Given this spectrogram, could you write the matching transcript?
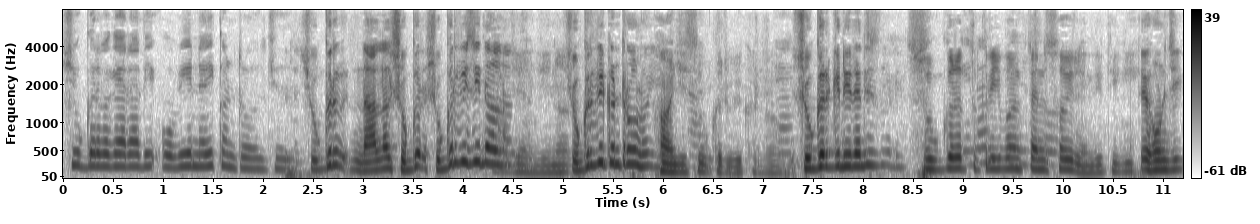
ਸ਼ੂਗਰ ਵਗੈਰਾ ਦੀ ਉਹ ਵੀ ਇਹਨਾਂ ਦੀ ਕੰਟਰੋਲ 'ਚ ਹੋਈ। ਸ਼ੂਗਰ ਨਾਲ ਨਾਲ ਸ਼ੂਗਰ ਸ਼ੂਗਰ ਵੀ ਸੀ ਨਾਲ ਹਾਂਜੀ ਹਾਂਜੀ ਨਾਲ। ਨਾ ਸ਼ੂਗਰ ਵੀ ਕੰਟਰੋਲ ਹੋਈ? ਹਾਂਜੀ ਸ਼ੂਗਰ ਵੀ ਕੰਟਰੋਲ ਸ਼ੂਗਰ ਕਿੰਨੀ ਰਹਿੰਦੀ ਸੀ ਤੁਹਾਡੀ? ਸ਼ੂਗਰ ਤਕਰੀਬਨ 300 ਹੀ ਰਹਿੰਦੀ ਸੀਗੀ। ਤੇ ਹੁਣ ਜੀ?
